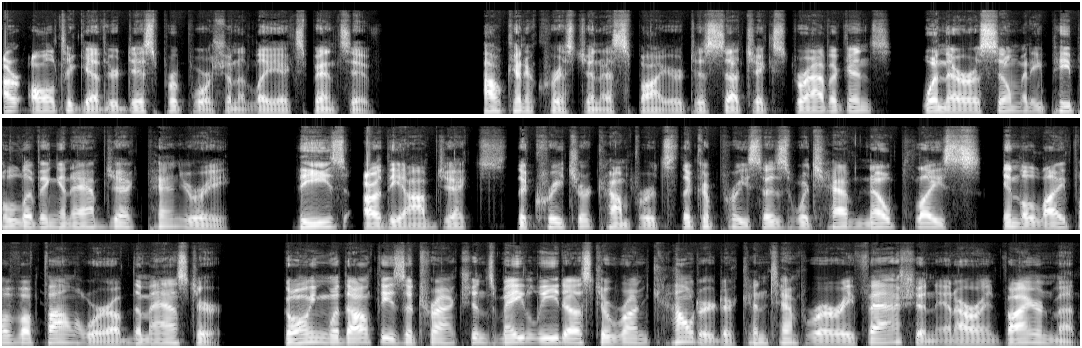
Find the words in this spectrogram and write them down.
are altogether disproportionately expensive. How can a Christian aspire to such extravagance when there are so many people living in abject penury? These are the objects, the creature comforts, the caprices which have no place in the life of a follower of the Master. Going without these attractions may lead us to run counter to contemporary fashion in our environment.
